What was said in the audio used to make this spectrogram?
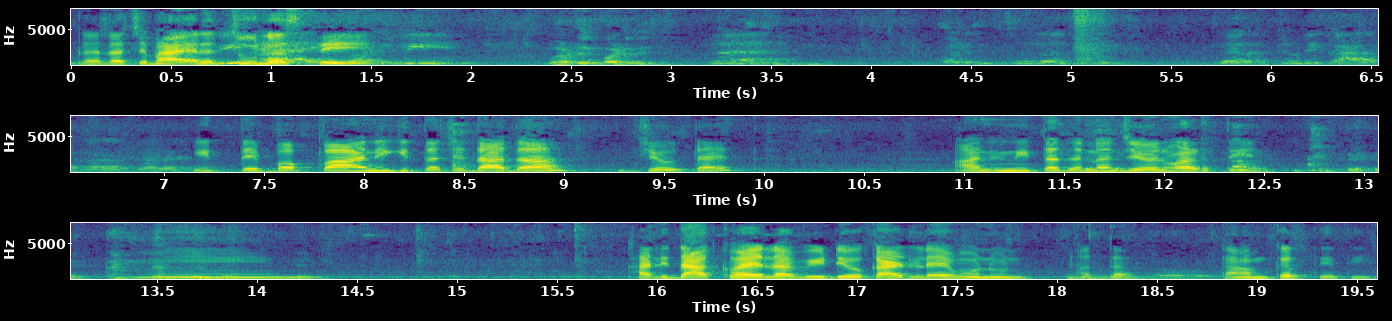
घराच्या बाहेरच चूल असते. पडवी पडवी. घरात थोडी काळ काळ करायला इथे पप्पा आणि गीताचे दादा जेवतायत. आणि नीता त्यांना जेवण वाढते. हम्म. खाली दाखवायला व्हिडिओ काढलाय म्हणून. आता काम करते ती.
